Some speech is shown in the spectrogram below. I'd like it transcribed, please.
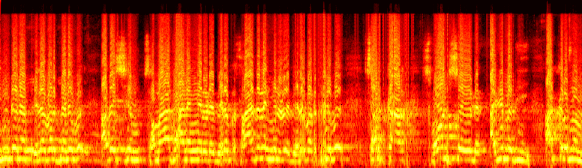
ഇന്ധന വിലവർദ്ധനവ് അവശ്യം സമാധാനങ്ങളുടെ വില സാധനങ്ങളുടെ വിലവർദ്ധനവ് സർക്കാർ സ്പോൺസേഡ് അഴിമതി അക്രമം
